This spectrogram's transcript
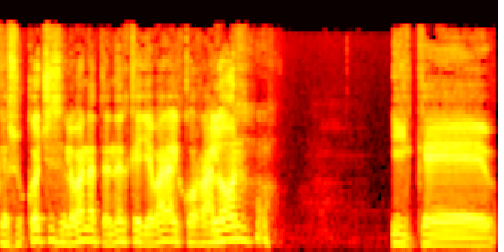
que su coche se lo van a tener que llevar al corralón y que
